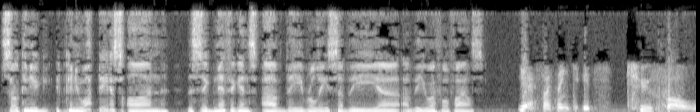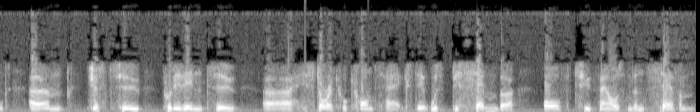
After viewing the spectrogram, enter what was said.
So can you can you update us on the significance of the release of the uh, of the UFO files? Yes, I think it's twofold. Um, just to put it into uh, historical context, it was December of 2007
